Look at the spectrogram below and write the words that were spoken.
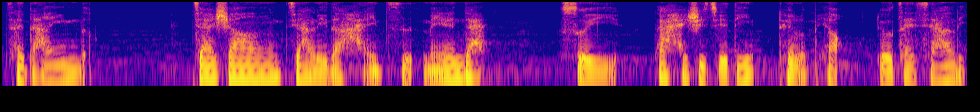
才答应的。加上家里的孩子没人带，所以他还是决定退了票，留在家里。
